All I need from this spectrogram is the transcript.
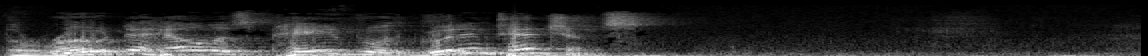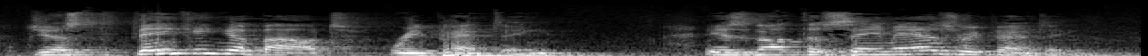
The road to hell is paved with good intentions. Just thinking about repenting is not the same as repenting.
